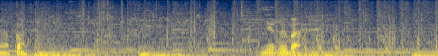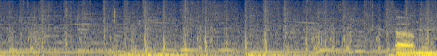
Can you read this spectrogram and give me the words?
Ja, komm. Hier rüber. Ähm.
